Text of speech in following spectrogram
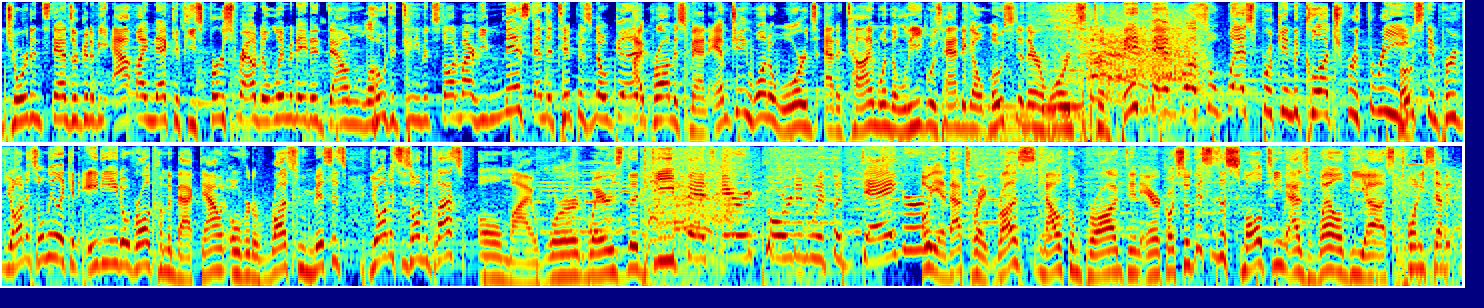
Jordan stands are going to be at my neck if he's first round eliminated down low to Damon Stoudamire. He missed and the tip is no good. I promise, man, MJ won awards at a time when the league was handing out most of their awards to big man Russell Westbrook in the clutch for three. Most improved Giannis, only like an 88 overall coming back down over to Russ who misses. Giannis is on the glass. Oh my word, where's the defense? Eric Gordon with a dagger. Oh yeah, that's right. Russ, Malcolm Brogdon, Eric Gordon. So this is a small team as well. The uh, 27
